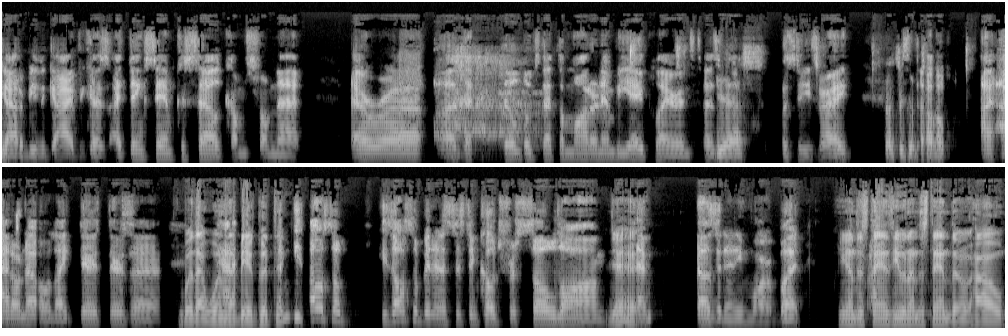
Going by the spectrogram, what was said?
got to be the guy because I think Sam Cassell comes from that era uh, that still looks at the modern NBA player and says yes, pussies, right? that's a good So point. I, I don't know. Like there's there's a Well, that wouldn't that be a good thing? he's also he's also been an assistant coach for so long Yeah. that doesn't anymore. But He understands. He would understand though how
